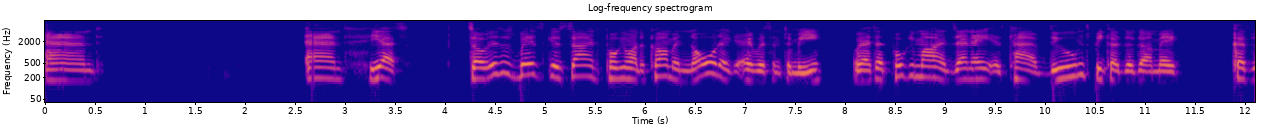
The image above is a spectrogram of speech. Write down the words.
And, and, yes, so this is basically a sign to Pokemon to come and no one listen to me. Like I said, Pokemon and Gen 8 is kind of doomed because they're gonna make because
